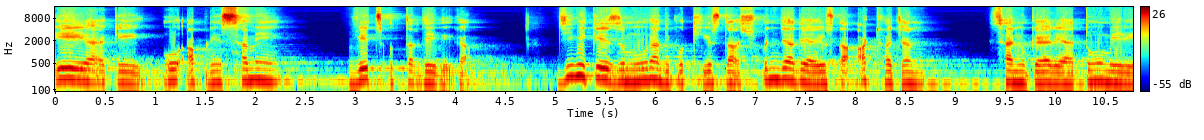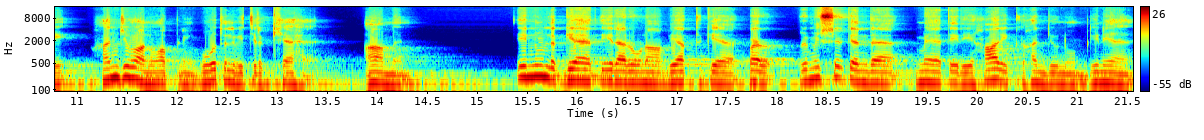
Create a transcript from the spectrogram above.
ਇਹ ਹੈ ਕਿ ਉਹ ਆਪਣੇ ਸਮੇਂ ਵਿੱਚ ਉੱਤਰ ਦੇਵੇਗਾ। ਜਿਵੇਂ ਕਿ ਜ਼ਮੂਰਾਂ ਦੀ ਪੁੱਥੀ ਉਸ ਦਾ 56 ਦੇ ਆਏ ਉਸ ਦਾ 8 ਵਚਨ ਸਾਨੂੰ ਕਹਿ ਰਿਹਾ, ਤੂੰ ਮੇਰੇ ਹੰਝੂਆਂ ਨੂੰ ਆਪਣੀ ਬੋਤਲ ਵਿੱਚ ਰੱਖਿਆ ਹੈ। ਆਮੇਨ। ਤੈਨੂੰ ਲੱਗਿਆ ਤੇਰਾ ਰੋਣਾ ਵਿਅਰਥ ਗਿਆ ਪਰ ਪਰਮੇਸ਼ਰ ਕਹਿੰਦਾ ਮੈਂ ਤੇਰੇ ਹਰ ਇੱਕ ਹੰਝੂ ਨੂੰ ਗਿਣਿਆ ਹੈ।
